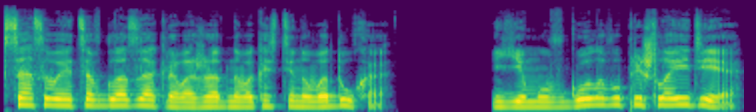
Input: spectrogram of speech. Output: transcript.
всасывается в глаза кровожадного костяного духа. Ему в голову пришла идея,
